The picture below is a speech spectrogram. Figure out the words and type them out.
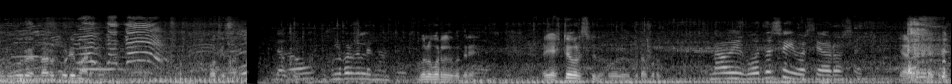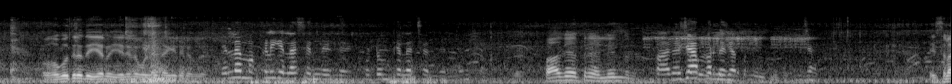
ಹುಡುಗರು ಎಲ್ಲರೂ ಕೂಡಿ ಮಾಡ್ತೀವಿ. Okay sir. ಗುಲ್ಬರ್ಗಲ್ಲಿ ಬಂದ್ರಿ. ಎಷ್ಟೇ ವರ್ಷ ಇದು ಗುಡ್ಡಪುರ ನಾವು ಈಗ ಹೋದ ವರ್ಷ ಈ ವರ್ಷ ಎರಡು ವರ್ಷ ಆಯ್ತು. ಎರಡು ವರ್ಷ ಆಯ್ತು. ಹೋಗೋದ್ರಿಂದ ಏನು ಏನೇನು ಒಳ್ಳೇದಾಗಿದೆ ನಿಮಗೆ? ಎಲ್ಲ ಮಕ್ಕಳಿಗೆಲ್ಲ ಚಂದ ಇಲ್ಲ ಕುಟುಂಬಕ್ಕೆಲ್ಲ ಚಂದ ಇಲ್ಲ ಪಾದಯಾತ್ರೆ ಎಲ್ಲಿಂದ? ಬಿಜಾಪುರ್ಲಿಂದ ಬಿಜಾಪುರ ಈ ಸಲ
